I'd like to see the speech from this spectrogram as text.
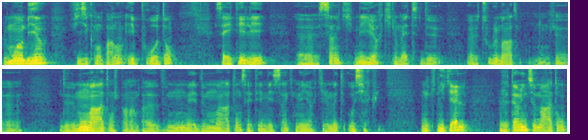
le moins bien physiquement parlant. Et pour autant, ça a été les 5 euh, meilleurs kilomètres de euh, tout le marathon. Donc euh, de mon marathon, je parle, hein, pas de mon, mais de mon marathon, ça a été mes 5 meilleurs kilomètres au circuit. Donc nickel, je termine ce marathon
